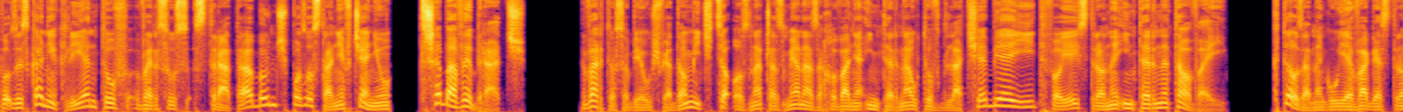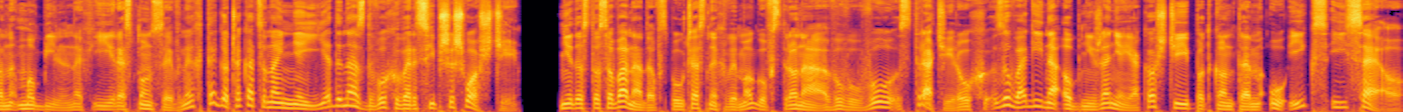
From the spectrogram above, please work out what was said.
Pozyskanie klientów versus strata bądź pozostanie w cieniu trzeba wybrać. Warto sobie uświadomić, co oznacza zmiana zachowania internautów dla Ciebie i Twojej strony internetowej. Kto zaneguje wagę stron mobilnych i responsywnych, tego czeka co najmniej jedna z dwóch wersji przyszłości. Niedostosowana do współczesnych wymogów strona www straci ruch z uwagi na obniżenie jakości pod kątem UX i SEO.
